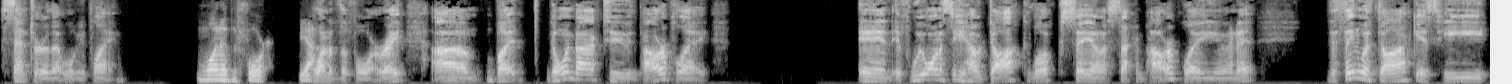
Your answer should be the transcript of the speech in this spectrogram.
center that will be playing One of the four. Yeah. one of the four, right? Um, but going back to the power play, and if we want to see how Dach looks, say on a second power play unit, the thing with Dach is he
